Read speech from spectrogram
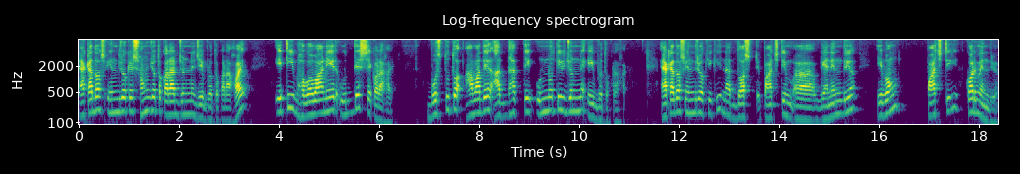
একাদশ ইন্দ্রিয়কে সংযত করার জন্য যে ব্রত করা হয়, এটি ভগবানের উদ্দেশ্যে করা হয়। বস্তুত আমাদের আধ্যাত্মিক উন্নতির জন্য এই ব্রত করা হয়। একাদশ ইন্দ্রিয় কী কী? না, দশটি, পাঁচটি জ্ঞানেন্দ্রিয় এবং পাঁচটি কর্মেন্দ্রিয়।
